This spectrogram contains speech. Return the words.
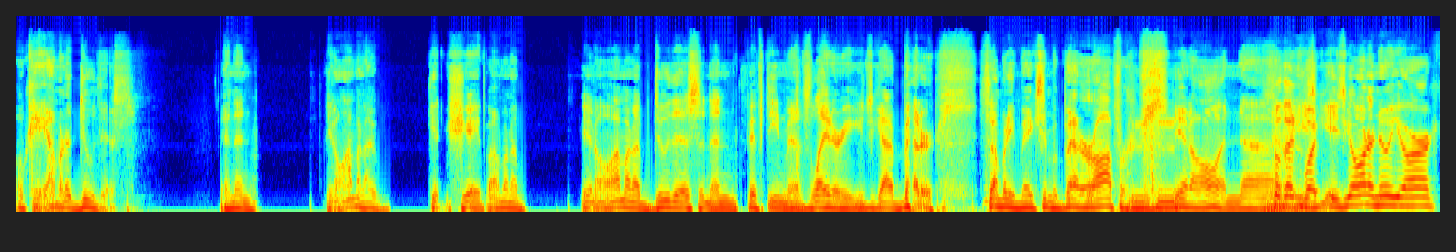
okay. I'm going to do this, and then, you know, I'm going to get in shape. I'm going to, you know, I'm going to do this, and then 15 minutes later, he's got a better. Somebody makes him a better offer, you know, and uh, So then he's, what- he's going to New York.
